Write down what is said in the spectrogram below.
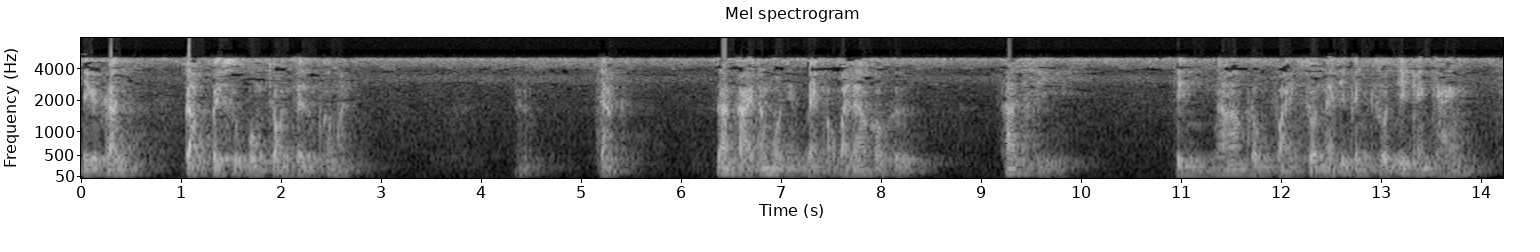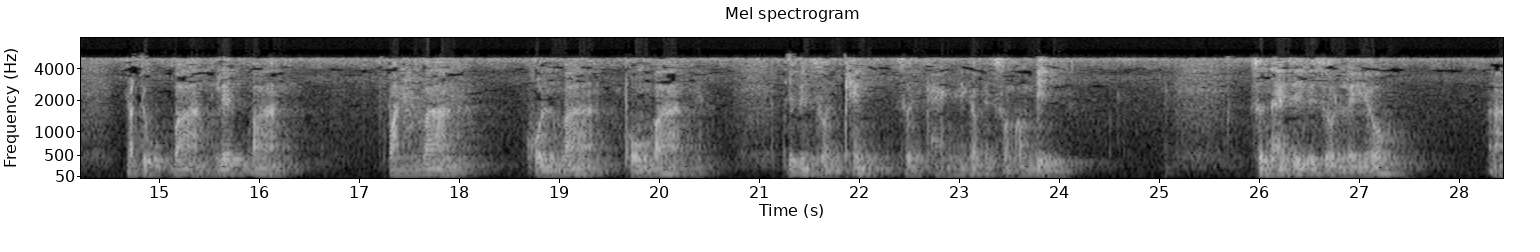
นี่คือการกลับไปสู่วงจรเดิมของมัน จากร่างกายทั้งหมดเนี่ยแบ่งออกไปแล้วก็คือธาตุสี่ดินน้ำลมไฟส่วนไหนที่เป็นส่วนที่แข็งแข็งกระดูกบ้าง เล็บบ้าง ฟันบ้าง ขนบ้าง ผมบ้างเนี่ย ที่เป็นส่วนเข้มส่วนแข็งนี่ก็เป็นส่วนของดิน ส่วนไหนที่เป็นส่วนเหลวอ่า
